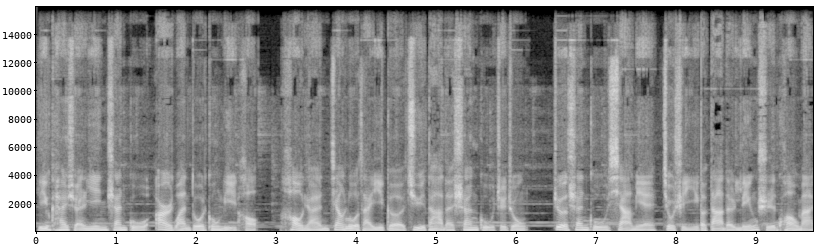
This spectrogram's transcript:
离开玄阴山谷二万多公里后。浩然降落在一个巨大的山谷之中，这山谷下面就是一个大的灵石矿脉。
